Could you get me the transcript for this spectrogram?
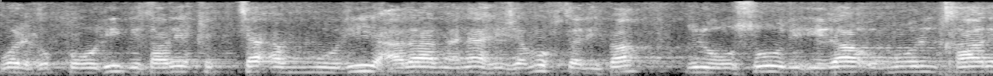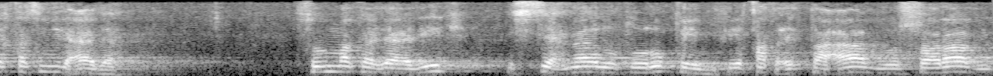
والعقول بطريق التأمل على مناهج مختلفة للوصول إلى أمور خارقة العادة. ثم كذلك استعمال طرق في قطع الطعام والشراب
